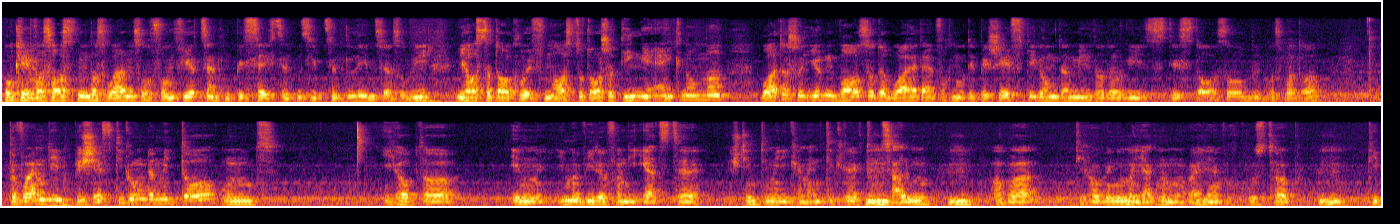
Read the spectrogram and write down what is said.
Okay, Ja. was hast denn, was waren so von 14. bis 16., 17. Lebensjahr? Also wie, wie hast du da geholfen? Hast du da schon Dinge eingenommen? War da schon irgendwas oder war halt einfach nur die Beschäftigung damit oder wie ist das da so? Was war da? Da war eben die Beschäftigung damit da und ich habe da eben immer wieder von den Ärzten bestimmte Medikamente gekriegt Mhm. und Salben, Mhm. aber die habe ich nicht mehr hergenommen, weil ich einfach gewusst habe, Mhm. die,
